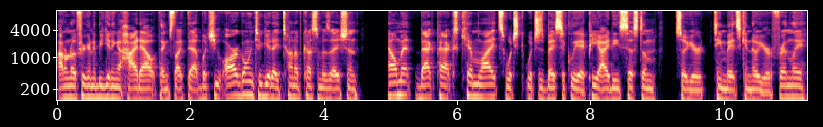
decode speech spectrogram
I don't know if you're going to be getting a hideout, things like that, but you are going to get a ton of customization helmet, backpacks, chem lights, which which is basically a PID system, so your teammates can know you're friendly.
